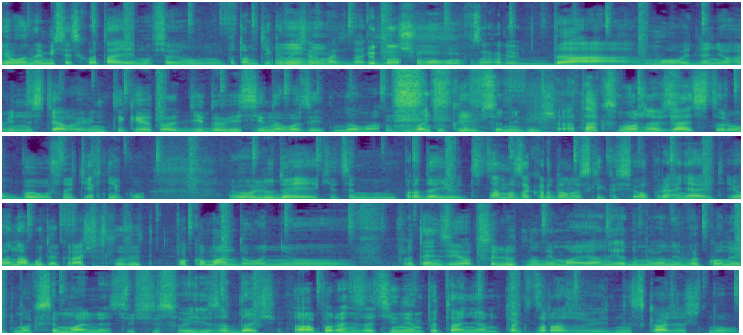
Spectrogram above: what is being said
Йому на місяць вистачає, йому все, йому потім тільки на чермет здати. Під нашу мову взагалі. Да, умови для нього він не стягує. Він тільки то дідові сіно возить вдома, батюки і все не більше. А так можна взяти стару беушну техніку людей, які цим продають. Саме за кордону скільки всього приганяють. І вона буде краще служити. По командуванню претензій абсолютно немає. Я думаю, вони виконують максимально ці всі свої задачі. А по організаційним питанням так зразу і не скажеш. Ну,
